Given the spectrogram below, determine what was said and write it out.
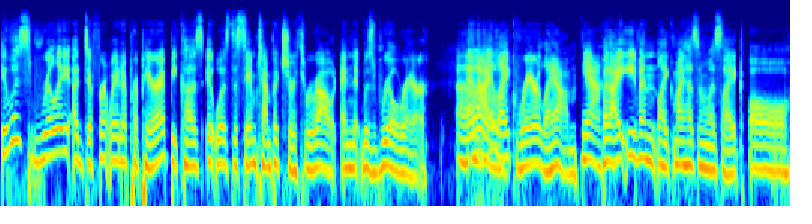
It was really a different way to prepare it because it was the same temperature throughout and it was real rare. Oh. And I Oh. like rare lamb. Yeah. But I even like my husband was like, "Oh,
